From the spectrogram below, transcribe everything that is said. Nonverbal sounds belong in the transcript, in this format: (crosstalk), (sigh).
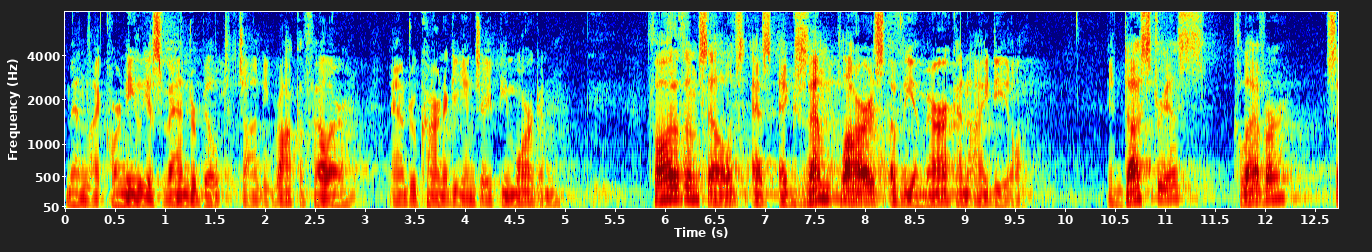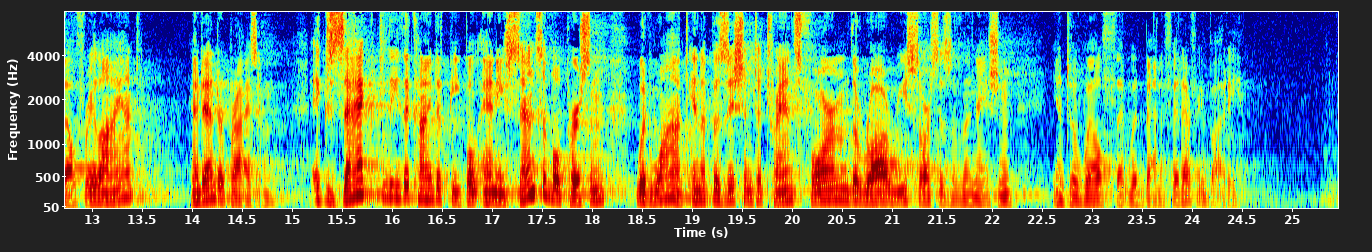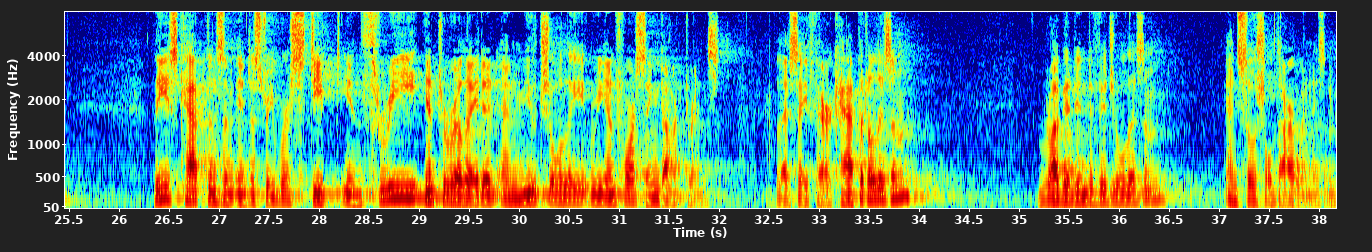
men like Cornelius Vanderbilt, John D. Rockefeller, Andrew Carnegie, and J.P. Morgan, thought of themselves as exemplars of the American ideal industrious, clever, self reliant, and enterprising exactly the kind of people any sensible person would want in a position to transform the raw resources of the nation into wealth that would benefit everybody. These captains of industry were steeped in three interrelated and mutually reinforcing doctrines laissez faire capitalism, rugged individualism, and social Darwinism,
